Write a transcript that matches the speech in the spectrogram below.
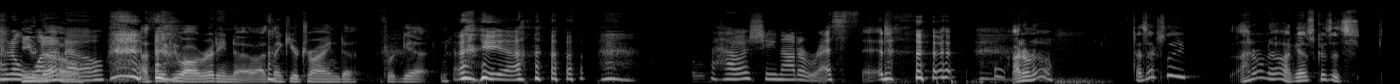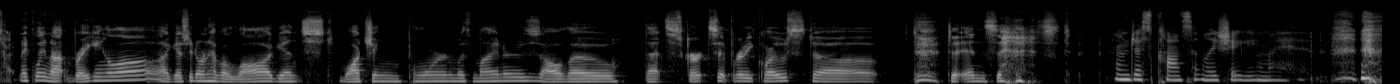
I don't want to know. know. I think you already know. I think you're trying to forget. yeah. How is she not arrested? I don't know. That's actually, I don't know. I guess because it's technically not breaking a law. I guess we don't have a law against watching porn with minors, although that skirts it pretty close to to incest. I'm just constantly shaking my head.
